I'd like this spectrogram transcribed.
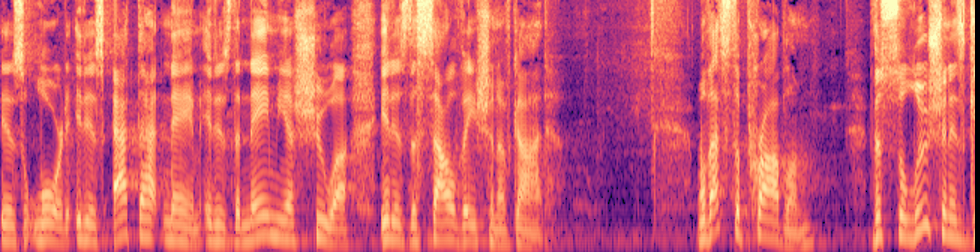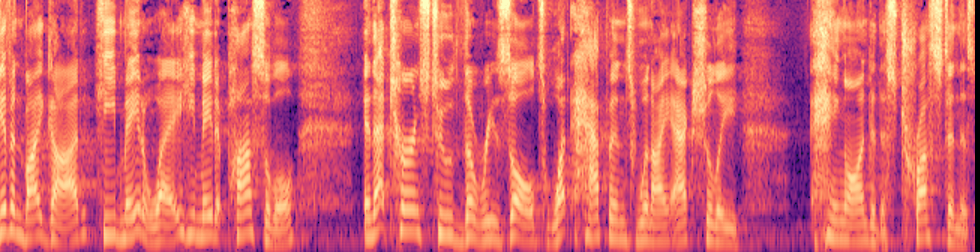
is Lord. It is at that name, it is the name Yeshua, it is the salvation of God. Well, that's the problem. The solution is given by God. He made a way, He made it possible. And that turns to the results. What happens when I actually hang on to this, trust in this,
